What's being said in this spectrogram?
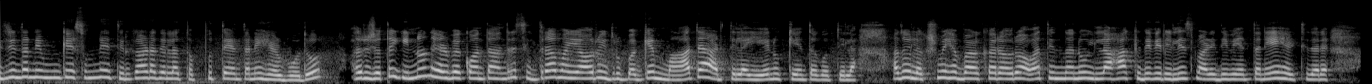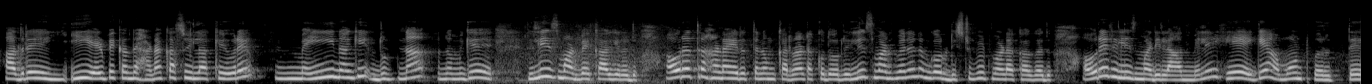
ಇದರಿಂದ ನಿಮಗೆ ಸುಮ್ಮನೆ ತಿರುಗಾಡೋದೆಲ್ಲ ತಪ್ಪುತ್ತೆ ಅಂತಲೇ ಹೇಳ್ಬೋದು. ಅದ್ರ ಜೊತೆಗೆ ಇನ್ನೊಂದು ಹೇಳಬೇಕು ಅಂತ ಅಂದರೆ ಸಿದ್ದರಾಮಯ್ಯ ಅವರು ಇದ್ರ ಬಗ್ಗೆ ಮಾತೇ ಆಡ್ತಿಲ್ಲ. ಏನಕ್ಕೆ ಅಂತ ಗೊತ್ತಿಲ್ಲ. ಅದು ಲಕ್ಷ್ಮೀ ಹೆಬ್ಬಾಳ್ಕರ್ ಅವರು ಅವತ್ತಿಂದನೂ ಇಲ್ಲ ಹಾಕಿದ್ದೀವಿ ರಿಲೀಸ್ ಮಾಡಿದ್ದೀವಿ ಅಂತಲೇ ಹೇಳ್ತಿದ್ದಾರೆ. ಆದರೆ ಈ ಹೇಳ್ಬೇಕಂದ್ರೆ ಹಣಕಾಸು ಇಲಾಖೆಯವರೇ ಮೇಯ್ನಾಗಿ ದುಡ್ಡನ್ನ ನಮಗೆ ರಿಲೀಸ್ ಮಾಡಬೇಕಾಗಿರೋದು. ಅವ್ರ ಹತ್ರ ಹಣ ಇರುತ್ತೆ ನಮ್ಮ ಕರ್ನಾಟಕದವ್ರು ರಿಲೀಸ್ ಮಾಡಿದ್ಮೇಲೆ ನಮ್ಗೆ ಅವ್ರು ಡಿಸ್ಟ್ರಿಬ್ಯೂಟ್ ಮಾಡೋಕ್ಕಾಗೋದು. ಅವರೇ ರಿಲೀಸ್ ಮಾಡಿಲ್ಲ ಅಂದಮೇಲೆ ಹೇಗೆ ಅಮೌಂಟ್ ಬರುತ್ತೆ?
